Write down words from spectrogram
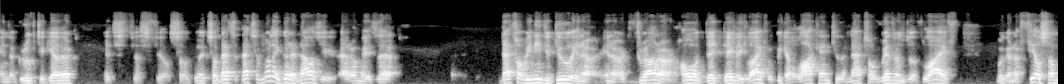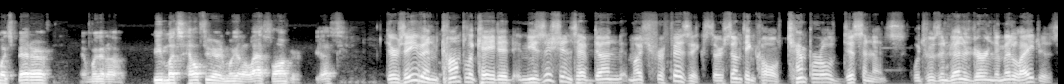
in the groove together, it just feels so good. So that's that's a really good analogy, Adam. Is that that's what we need to do in our in our throughout our whole da- daily life. If we can lock into the natural rhythms of life, we're going to feel so much better, and we're going to be much healthier, and we're going to last longer. Yes. There's even complicated, musicians have done much for physics. There's something called temporal dissonance, which was invented during the Middle Ages,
